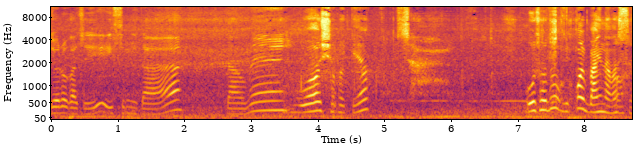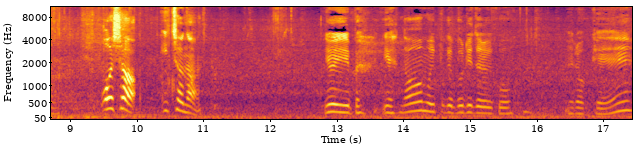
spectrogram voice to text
여러 가지 있습니다. 그 다음에 워셔 볼게요. 자. 워셔도 꿀 많이 나갔어요. 워셔 2,000원. 여기 예 너무 이쁘게 물이 들고 이렇게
